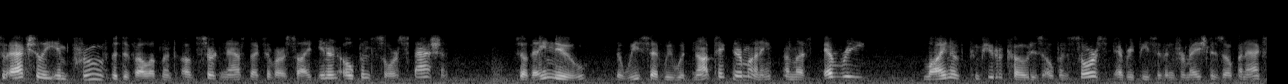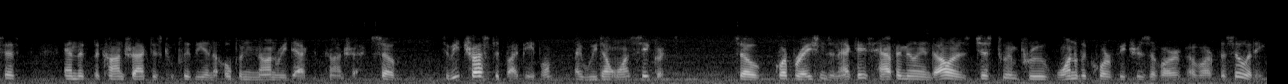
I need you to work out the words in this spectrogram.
to actually improve the development of certain aspects of our site in an open source fashion. So they knew that we said we would not take their money unless every line of computer code is open source, every piece of information is open access, and that the contract is completely an open, non-redacted contract. So to be trusted by people, we don't want secrets. So corporations, in that case, half a million dollars just to improve one of the core features of our of our facility.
